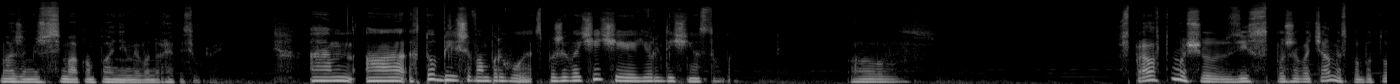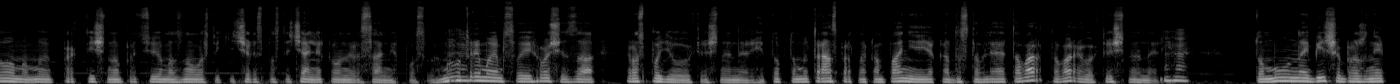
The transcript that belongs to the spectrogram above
майже між всіма компаніями в енергетиці України. А, а хто більше вам боргує? Споживачі чи юридичні особи? Е, Справа в тому, що зі споживачами, з побутовими, ми практично працюємо знову ж таки через постачальника універсальних послуг. Ми Мгм. отримуємо свої гроші за розподіл електричної енергії. Тобто ми транспортна компанія, яка доставляє товар, товар електричної енергії. Угу. Тому найбільший боржник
